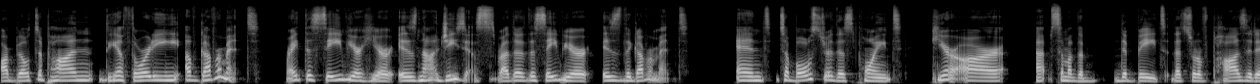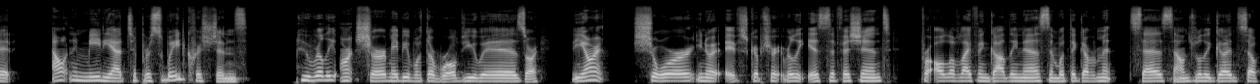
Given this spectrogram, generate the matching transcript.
are built upon the authority of government, right? The savior here is not Jesus, rather, the savior is the government. And to bolster this point, here are uh, some of the debates that sort of posited out in media to persuade Christians who really aren't sure maybe what their worldview is, or they aren't sure, you know, if scripture really is sufficient for all of life and godliness and what the government says sounds really good. So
